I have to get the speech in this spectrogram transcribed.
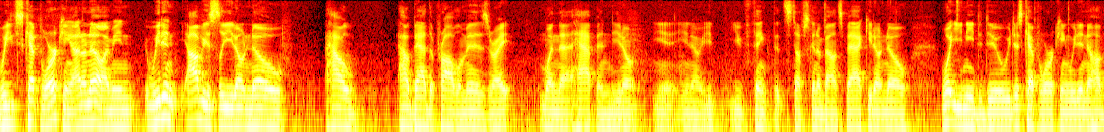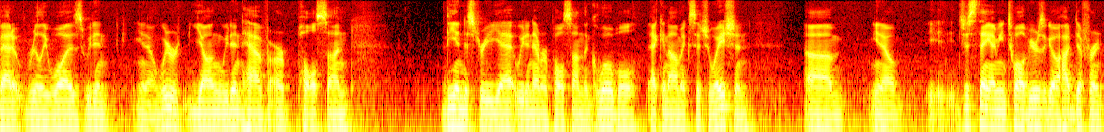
We just kept working. I don't know. I mean, we didn't. Obviously, you don't know how how bad the problem is, right? When that happened, you don't. You, you know, you you think that stuff's going to bounce back. You don't know what you need to do. We just kept working. We didn't know how bad it really was. We didn't. You know, we were young. We didn't have our pulse on the industry yet. We didn't have our pulse on the global economic situation. Um, you know, it- just think. I mean, 12 years ago, how different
